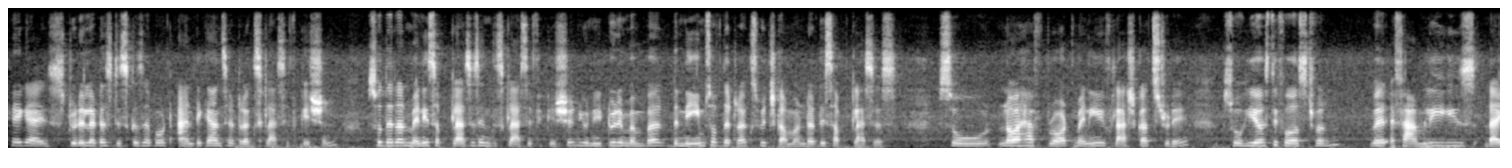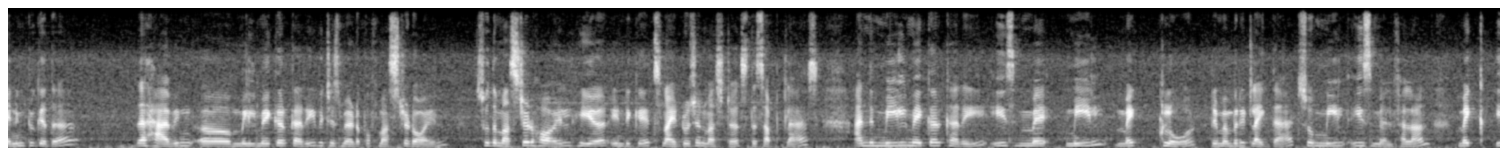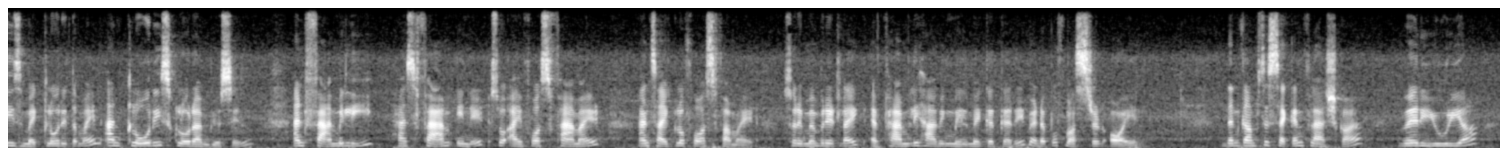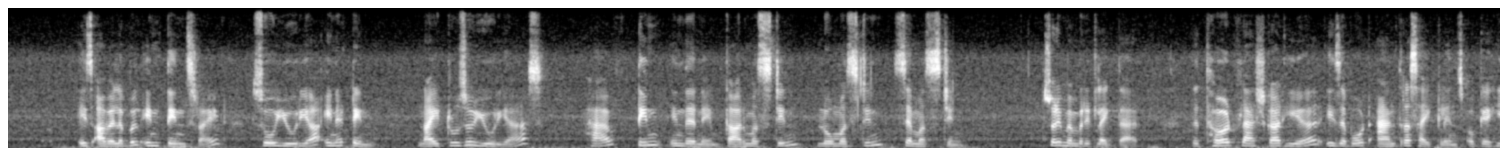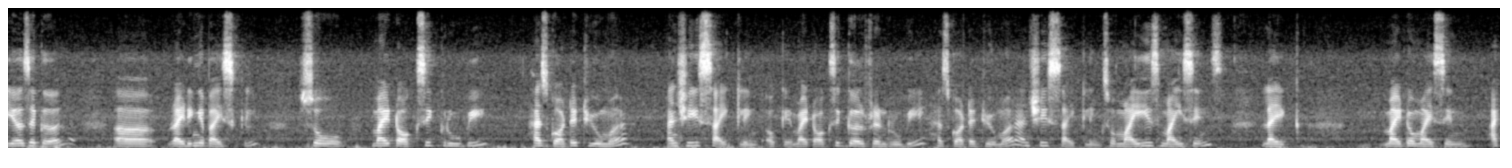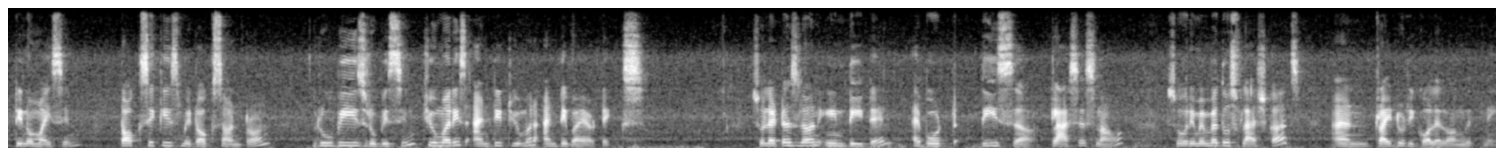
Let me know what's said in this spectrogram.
Hey guys, today let us discuss about anti-cancer drugs classification. So there are many subclasses in this classification. You need to remember the names of the drugs which come under the subclasses. So now I have brought many flashcards today. So here's the first one where a family is dining together. They're having a meal maker curry which is made up of mustard oil. So the mustard oil here indicates nitrogen mustards, the subclass, and the meal maker curry is me- meal mechlor. Remember it like that. So meal is melphalan, mec is mechlorethamine, and chlor is chlorambucil. And family has fam in it, so ifosfamide and cyclophosphamide. So remember it like a family having meal maker curry made up of mustard oil. Then comes the second flashcard where urea is available in tins, right? So urea in a tin Nitroso nitrosoureas have tin in their name carmustine, lomustine, semustine. So remember it like that. The third flashcard here is about anthracyclines. Okay, here's a girl uh, riding a bicycle. So my toxic Ruby has got a tumor and she is cycling. Okay, my toxic girlfriend Ruby has got a tumor and she is cycling. So my is mycins like mitomycin, actinomycin. Toxic is mitoxantrone Ruby is rubicin, tumor is anti-tumor antibiotics. So let us learn in detail about these uh, classes now. So remember those flashcards and try to recall along with me.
